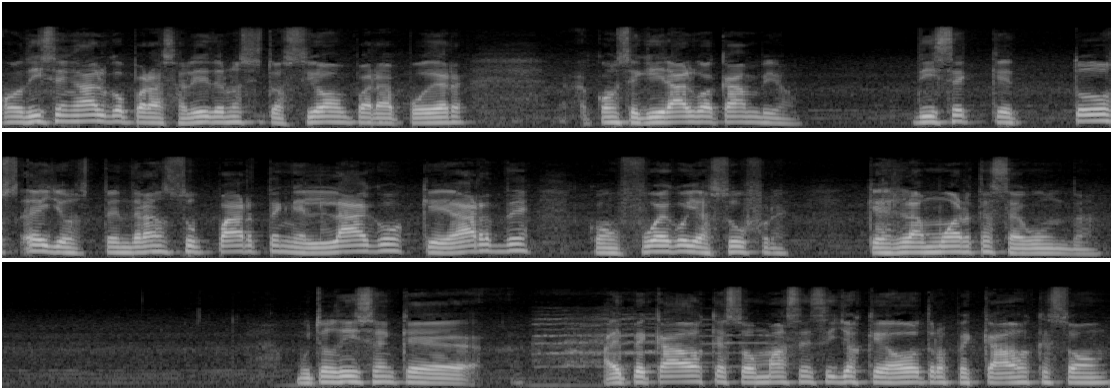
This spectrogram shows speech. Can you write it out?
o dicen algo para salir de una situación, para poder conseguir algo a cambio. Dice que todos ellos tendrán su parte en el lago que arde con fuego y azufre, que es la muerte segunda. Muchos dicen que hay pecados que son más sencillos que otros, pecados que son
